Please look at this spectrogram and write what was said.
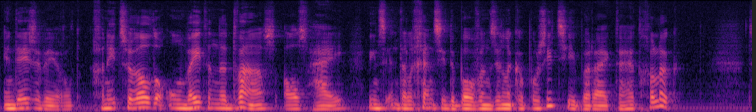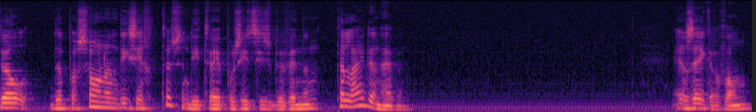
In deze wereld geniet zowel de onwetende dwaas als hij, wiens intelligentie de bovenzinnelijke positie bereikte, het geluk, terwijl de personen die zich tussen die twee posities bevinden te lijden hebben. Er zeker van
